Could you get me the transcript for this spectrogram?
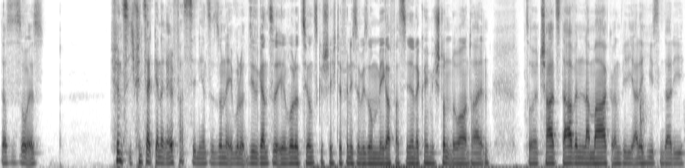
dass es so ist. Ich finde es ich find's halt generell faszinierend, so eine Evolu diese ganze Evolutionsgeschichte finde ich sowieso mega faszinierend, da kann ich mich Stunden drüber unterhalten. So Charles Darwin, Lamarck und wie die alle hießen, da die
